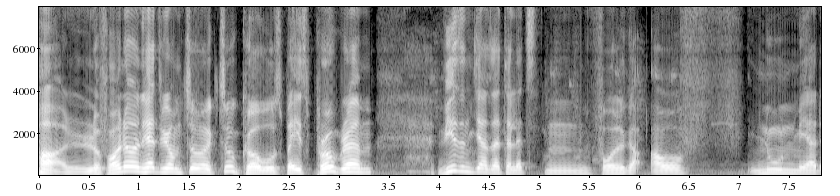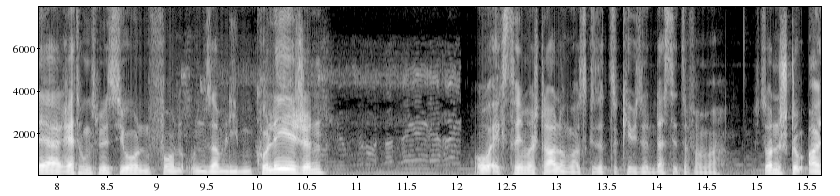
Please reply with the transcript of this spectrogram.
Hallo Freunde und herzlich willkommen zurück zu Kerbal Space Program. Wir sind ja seit der letzten Folge auf nunmehr der Rettungsmission von unserem lieben Kollegen. Oh, extremer Strahlung ausgesetzt. Okay, wieso denn das jetzt auf einmal? Sonnensturm. Oh,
